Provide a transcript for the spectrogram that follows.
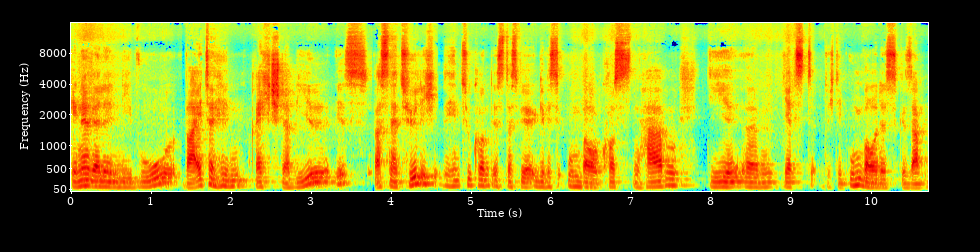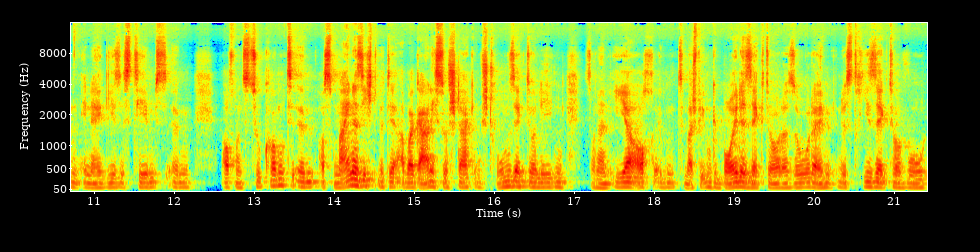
generelle Niveau weiterhin recht stabil ist. Was natürlich hinzukommt, ist, dass wir gewisse Umbaukosten haben, die ähm, jetzt durch den Umbau des gesamten Energiesystems ähm, auf uns zukommt. Ähm, aus meiner Sicht wird der aber gar nicht so stark im Stromsektor liegen, sondern eher auch im, zum Beispiel im Gebäudesektor oder so oder im Industriesektor, wo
